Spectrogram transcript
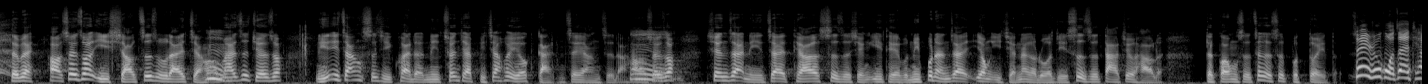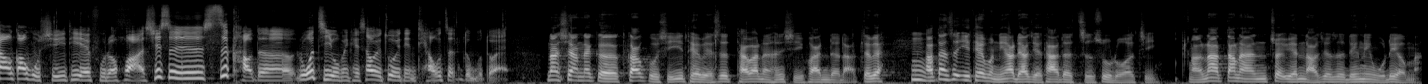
对不对？好，所以说以小资族来讲，我们还是觉得说，你一张十几块的，你存起来比较会有感这样子的。好，所以说现在你在挑市值型 ETF，你不能再用以前那个逻辑，市值大就好了的公司，这个是不对的。所以如果在挑高股息 ETF 的话，其实思考的逻辑我们可以稍微做一点调整，对不对？那像那个高股息 ETF 也是台湾人很喜欢的啦，对不对？嗯。啊，但是 ETF 你要了解它的指数逻辑。啊，那当然最元老就是零零五六嘛。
